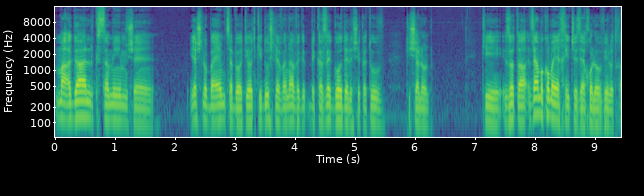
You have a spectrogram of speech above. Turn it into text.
מעגל קסמים שיש לו באמצע באותיות קידוש לבנה ובכזה גודל שכתוב כישלון. כי זאת, זה המקום היחיד שזה יכול להוביל אותך.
